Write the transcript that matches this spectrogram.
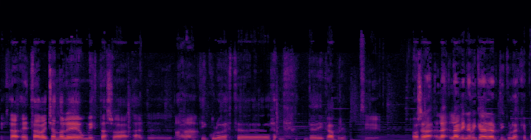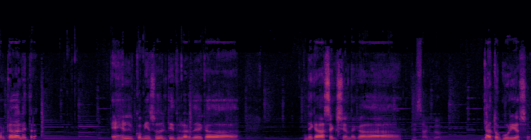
Está- estaba echándole un vistazo a- al, artículo este de, de DiCaprio. Sí. O sea, la, la dinámica del artículo es que por cada letra es el comienzo del titular de cada de cada sección, de cada Exacto. dato curioso.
